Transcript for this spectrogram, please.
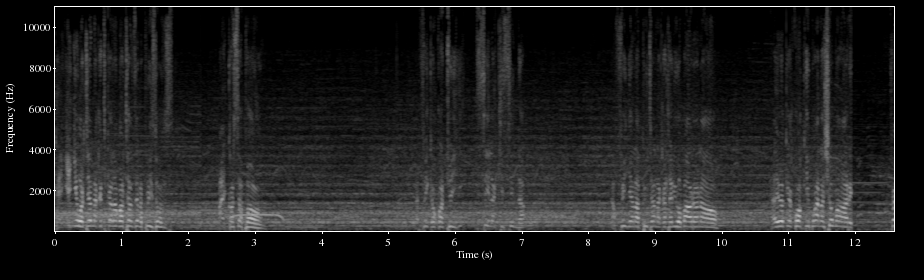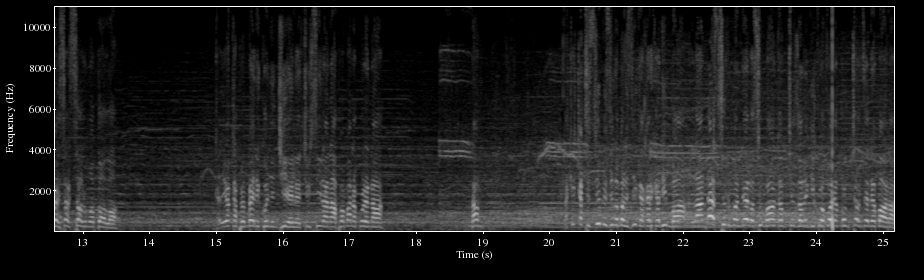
kanyanyua tena katika lango la Tanzania Prisons. Michael Sabong afika kwa Twisila Kisinda, Kafinya anapita, anakataliwa, bado nao kaiweka kwa Kibwana Shomari. Faisal Salum Abdallah kaiweka pembeni kwenye njia ile. Tuisila anapambana kule na Nam dakika 90 zinamalizika katika dimba la Nelson Mandela Sumbawanga, mchezo wa ligi kuu ya Vodacom Tanzania bara.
